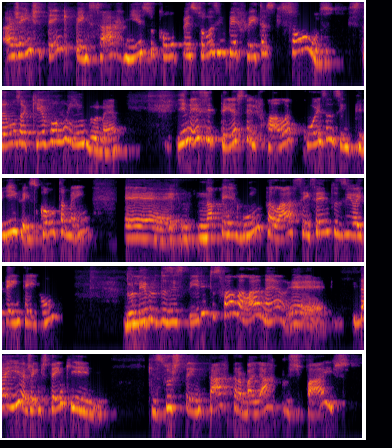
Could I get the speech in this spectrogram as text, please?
a gente tem que pensar nisso como pessoas imperfeitas que somos. Estamos aqui evoluindo, né? E nesse texto ele fala coisas incríveis, como também é, na pergunta lá, 681 do Livro dos Espíritos, fala lá, né? É, e daí a gente tem que, que sustentar, trabalhar para os pais.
